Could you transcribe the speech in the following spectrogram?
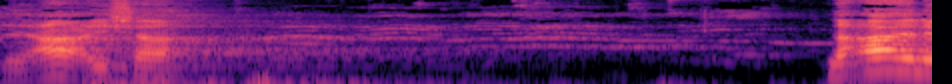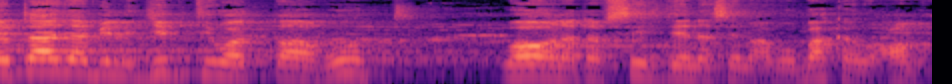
Ni Aisha. Na aya inayotaja biljibti wa taghut wao wanatafsiri tena sema Abu Bakar wa Umar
